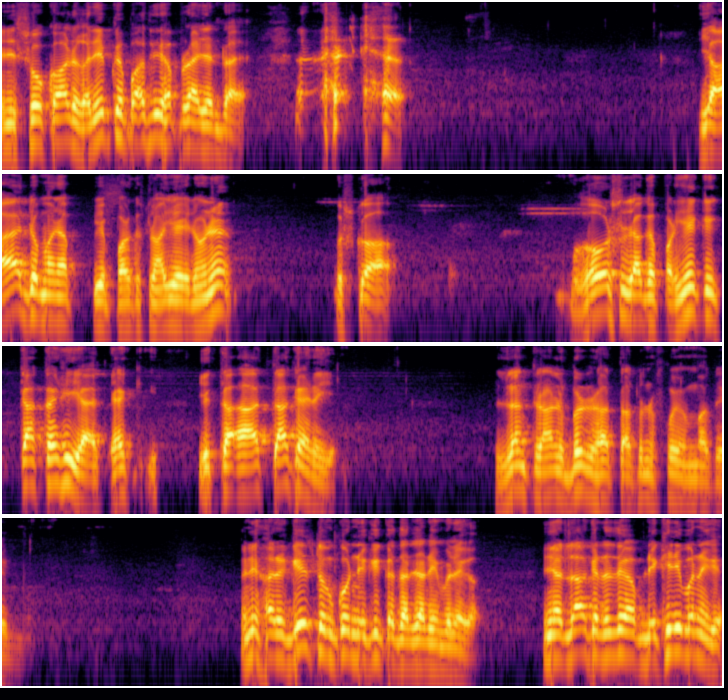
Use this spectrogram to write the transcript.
یعنی سو کال غریب کے پاس بھی اپنا ایجنڈا ہے۔ یہ آیت جو میں نے یہ پڑھ کے سنائی ہے انہوں نے، اس کا غور سے جا کے پڑھیے کہ کیا کہہ رہی ہے۔ یہ کیا آیت کیا کہہ رہی ہے؟ لن تنال بر رہا تھا تو یعنی ہرگز تم کو نیکی کا درجہ نہیں ملے گا۔ یعنی اللہ کے نزدیک آپ نیکی نہیں بنیں گے۔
